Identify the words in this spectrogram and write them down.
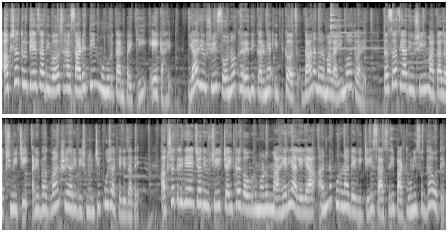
अक्षय तृतीयेचा दिवस हा साडेतीन मुहूर्तांपैकी एक आहे. या दिवशी सोनं खरेदी करण्या इतकंच दानधर्मालाही महत्त्व आहे. तसंच या दिवशी माता लक्ष्मीची आणि भगवान श्रीहरी विष्णूंची पूजा केली जाते. अक्षतृतीयेच्या दिवशी चैत्र गौर म्हणून माहेरी आलेल्या अन्नपूर्णा देवीची सासरी पाठवणी सुद्धा होते.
